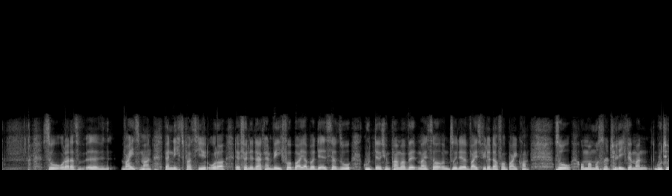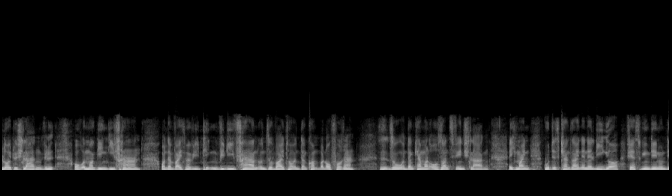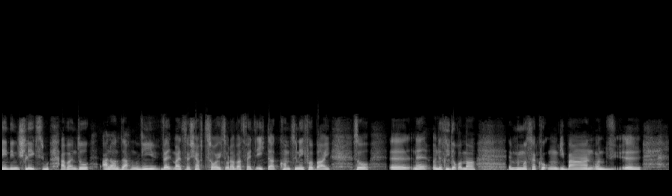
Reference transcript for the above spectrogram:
So, oder das äh, weiß man, wenn nichts passiert. Oder der findet da keinen Weg vorbei, aber der ist ja so gut, der ist schon ein paar Mal Weltmeister und so, der weiß, wie der da vorbeikommt. So, und man muss natürlich, wenn man gute Leute schlagen will, auch immer gegen die fahren und dann weiß man, wie die ticken, wie die fahren und so weiter und dann kommt man auch voran. So, und dann kann man auch sonst wen schlagen. Ich meine, gut, es kann sein, in der Liga fährst du gegen den und den, den schlägst du. Aber in so anderen Sachen wie Weltmeisterschaftszeugs oder was weiß ich, da kommst du nicht vorbei. So, äh, ne, und es liegt auch immer, du musst da gucken, die Bahn und, äh,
